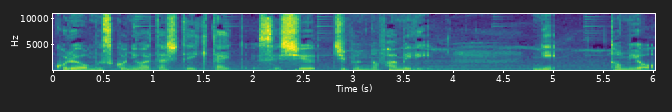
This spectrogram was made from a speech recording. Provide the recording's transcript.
これを息子に渡していきたいという世襲自分のファミリーに富を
